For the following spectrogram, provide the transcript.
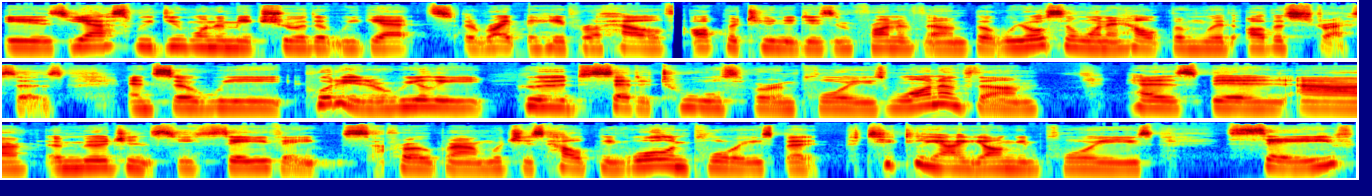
is yes, we do want to make sure that we get the right behavioral health opportunities in front of them, but we also want to help them with other stresses. And so we put in a really good set of tools for employees. One of them has been our emergency savings program, which is helping all employees, but particularly our young employees save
